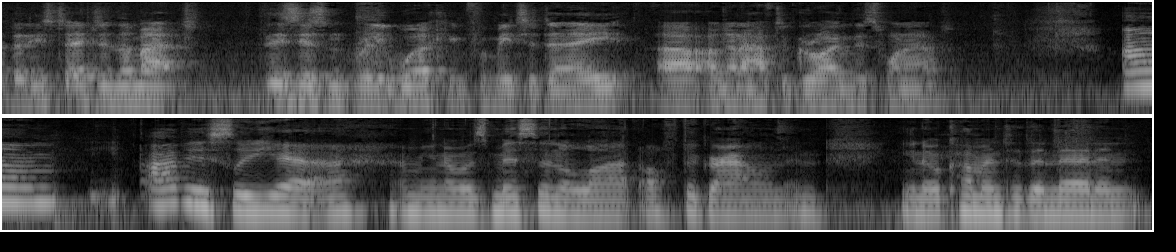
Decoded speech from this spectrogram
at any stage in the match? This isn't really working for me today. Uh, I'm going to have to grind this one out. Um, obviously, yeah. I mean, I was missing a lot off the ground, and you know, coming to the net, and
